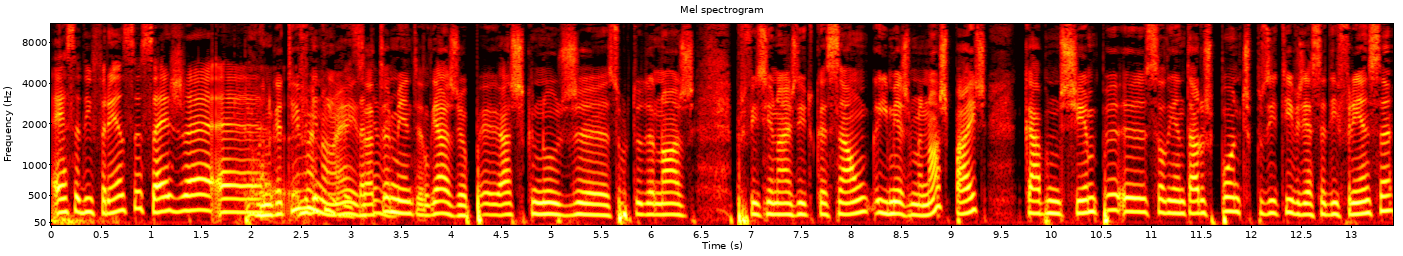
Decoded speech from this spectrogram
essa diferença seja uh, negativa, negativa, não é? Exatamente. exatamente. Aliás, eu acho que nos, eh, sobretudo a nós profissionais de educação e mesmo a nós pais, cabe-nos sempre uh, salientar os pontos positivos dessa diferença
